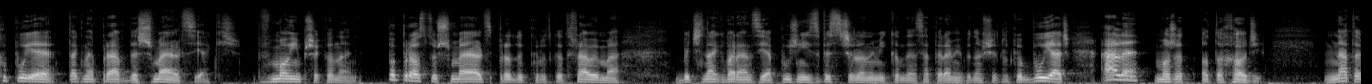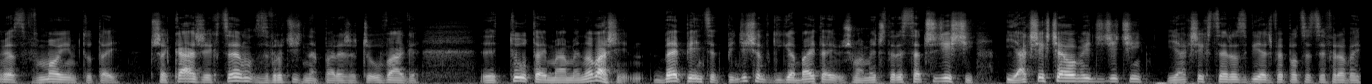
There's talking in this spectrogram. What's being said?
kupuje tak naprawdę szmelc jakiś, w moim przekonaniu. Po prostu szmelc, produkt krótkotrwały ma być na gwarancję, a później z wystrzelonymi kondensatorami będą się tylko bujać, ale może o to chodzi. Natomiast w moim tutaj przekazie chcę zwrócić na parę rzeczy uwagę. Y, Tutaj mamy, no właśnie, B550 GB, już mamy 430. Jak się chciało mieć dzieci, jak się chce rozwijać w epoce cyfrowej,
